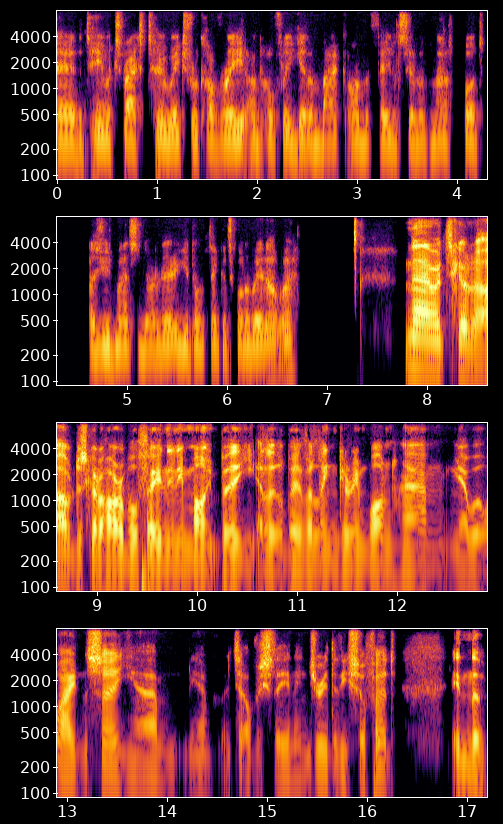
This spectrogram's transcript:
Uh, the team expects two weeks recovery and hopefully get him back on the field sooner than that. But as you'd mentioned earlier, you don't think it's going to be that way? No, it's got. I've just got a horrible feeling it might be a little bit of a lingering one. Um, yeah, we'll wait and see. Um, yeah, it's obviously an injury that he suffered in the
